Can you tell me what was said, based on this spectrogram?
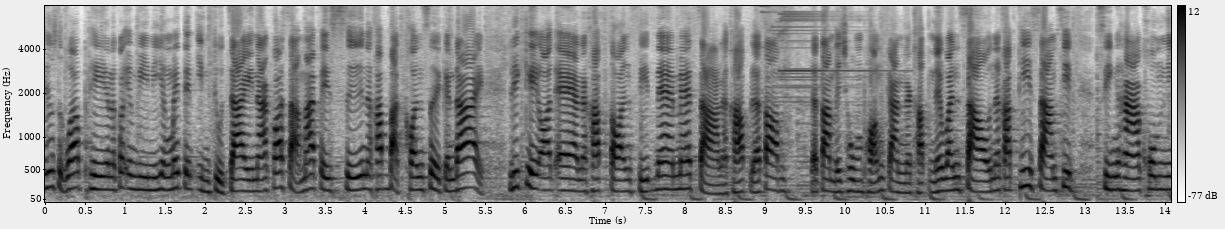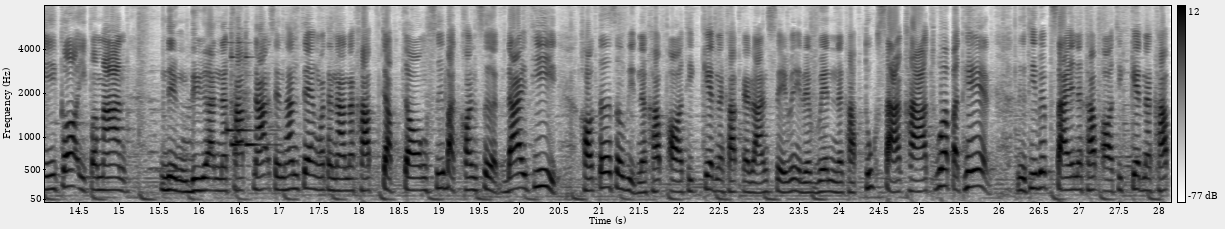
ที่รู้สึกว่าเพลงแล้วก็ MV นี้ยังไม่เต็มอิ่มจุใจนะ ก็สามารถไปซื้อนะครับบัตรคอนเสิร์ตกันได้ลิเกออนแอร์นะครับตอนซีดแน่แม่จ๋านะครับแล้วตามและตามไปชมพร้อมกันนะครับในวันเสาร์นะครับที่ 30 สิงหาคมนี้ก็อีกประมาณ 1 เดือนนะครับณเซ็นทรัลแจ้งวัฒนะนะครับ จับจองซื้อบัตรคอนเสิร์ตได้ที่เคาน์เตอร์เซอร์วิสนะครับออทิเก็ตนะครับในร้าน7 e เ e ่ e อนะครับ ทุกสาขาทั่วประเทศ หรือที่เว็บไซต์นะครับออทิเก็ตนะครับ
